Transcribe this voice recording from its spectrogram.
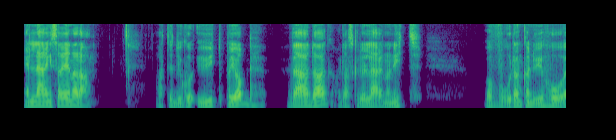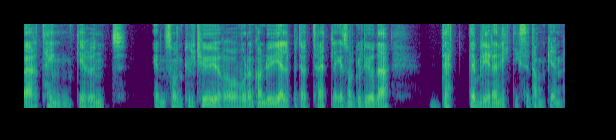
en læringsarena, da. At du går ut på jobb hver dag, og da skal du lære noe nytt. Og hvordan kan du i HR tenke rundt en sånn kultur, og hvordan kan du hjelpe til å tilrettelegge en sånn kultur der dette blir den viktigste tanken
